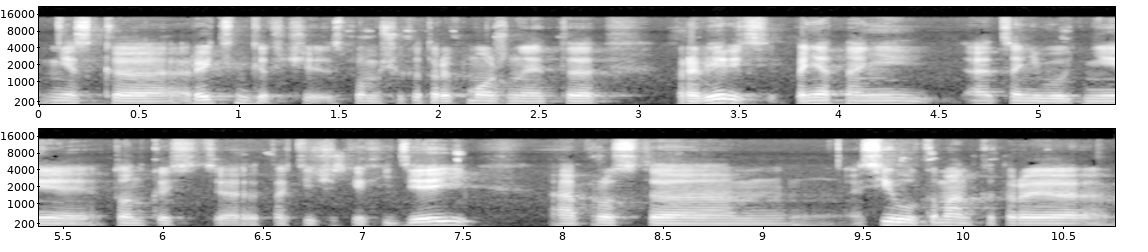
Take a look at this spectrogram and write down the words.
несколько рейтингов, с помощью которых можно это проверить. Понятно, они оценивают не тонкость э, тактических идей, а просто э, силу команд, которая,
